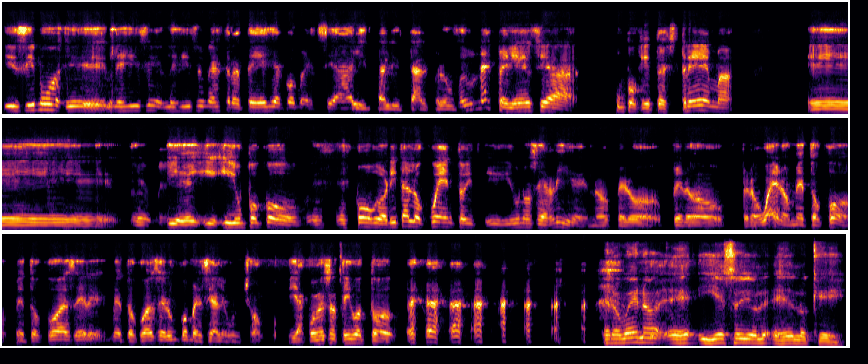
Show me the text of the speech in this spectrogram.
hicimos, eh, les, hice, les hice una estrategia comercial y tal y tal, pero fue una experiencia un poquito extrema. Eh, y, un poco, es, como ahorita lo cuento y, uno se ríe, ¿no? Pero, pero, pero bueno, me tocó, me tocó hacer, me tocó hacer un comercial en un chonco. Y ya con eso te digo todo. Pero bueno, eh, y eso es lo que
